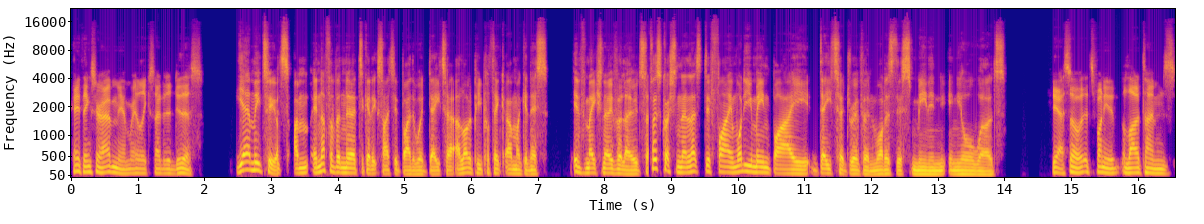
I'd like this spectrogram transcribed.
Hey, thanks for having me. I'm really excited to do this. Yeah, me too. I'm enough of a nerd to get excited by the word data. A lot of people think, oh my goodness, information overload. So first question then, let's define what do you mean by data driven? What does this mean in, in your words? Yeah, so it's funny. A lot of times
